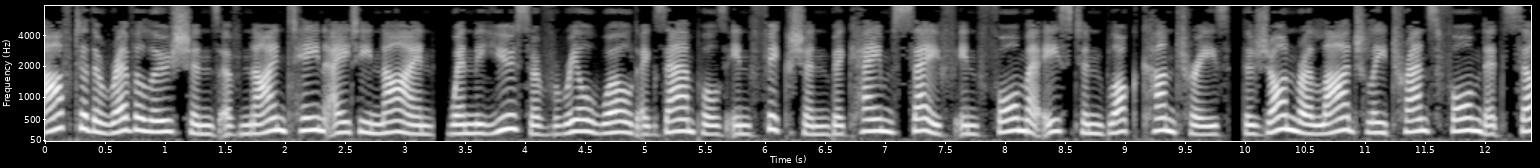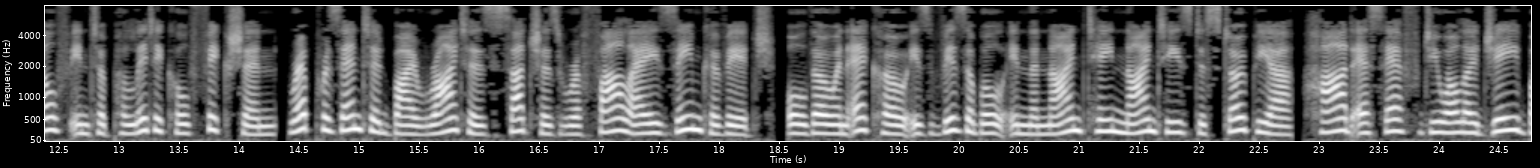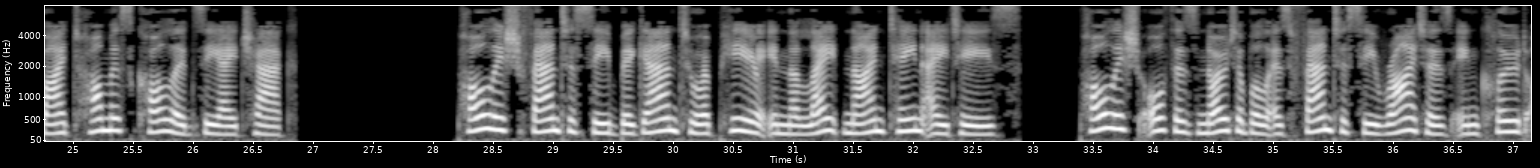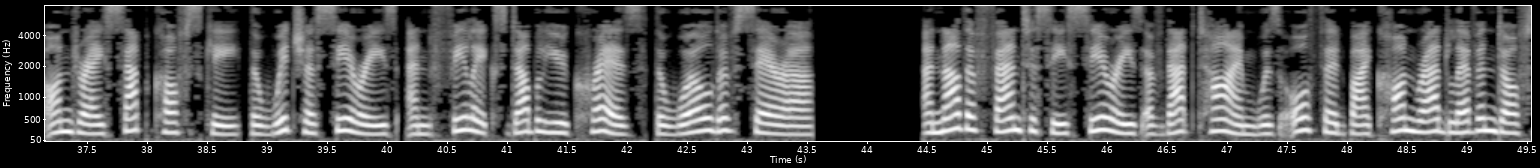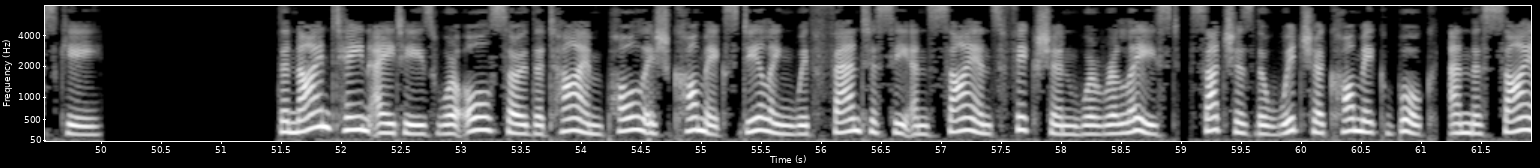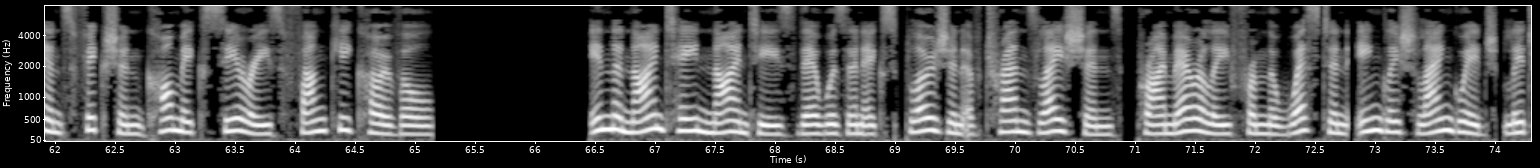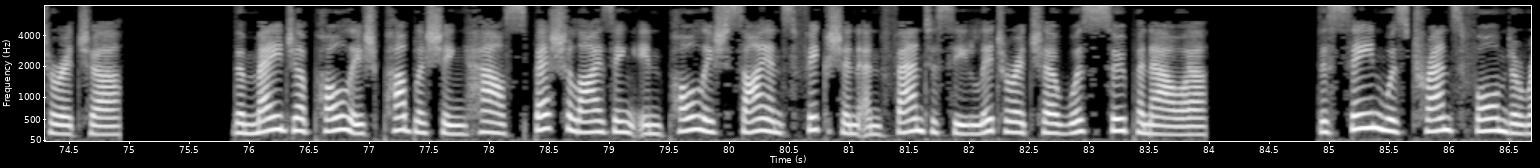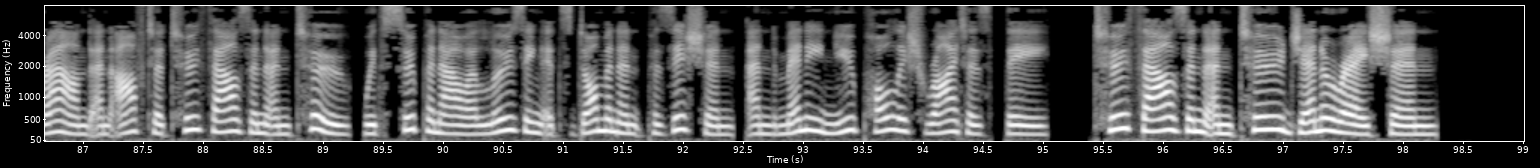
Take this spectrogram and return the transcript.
After the revolutions of 1989, when the use of real-world examples in fiction became safe in former Eastern Bloc countries, the genre largely transformed itself into political fiction, represented by writers such as Rafal A. Ziemkiewicz, although an echo is visible in the 1990s dystopia, Hard SF duology by Tomasz Kołodziejczak. Polish fantasy began to appear in the late 1980s. Polish authors notable as fantasy writers include Andrzej Sapkowski, The Witcher series, and Feliks W. Kres, The World of Sarah. Another fantasy series of that time was authored by Konrad Lewandowski. The 1980s were also the time Polish comics dealing with fantasy and science fiction were released, such as the Witcher comic book, and the science fiction comic series Funky Koval. In the 1990s there was an explosion of translations, primarily from the Western English language literature. The major Polish publishing house specializing in Polish science fiction and fantasy literature was Supernowa. The scene was transformed around and after 2002, with Supernowa losing its dominant position, and many new Polish writers, the 2002 generation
